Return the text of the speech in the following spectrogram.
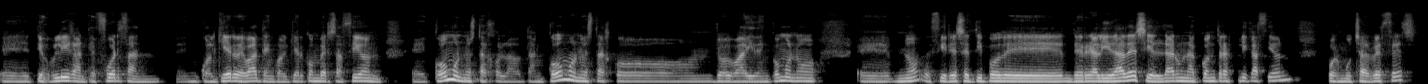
eh, te obligan, te fuerzan en cualquier debate, en cualquier conversación, eh, cómo no estás con la OTAN, cómo no estás con Joe Biden, cómo no, no, es decir, ese tipo de, realidades y el dar una contraexplicación, pues muchas veces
